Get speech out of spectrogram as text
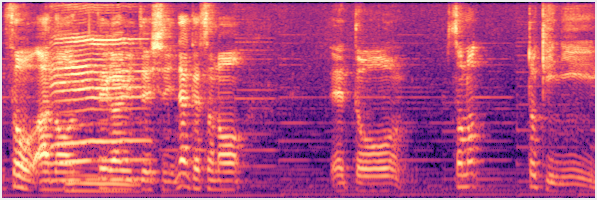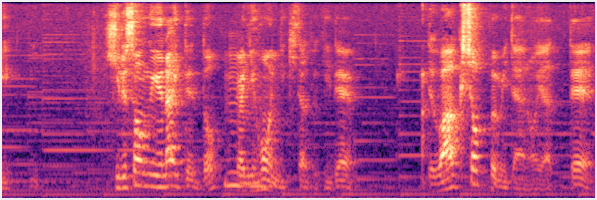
う。そうあの、手紙と一緒に。なんかそのえっとその時にヒルソングユナイテッドが日本に来た時で,、でワークショップみたいなのをやって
